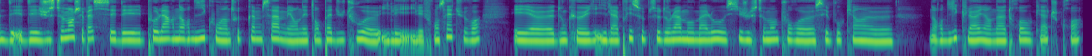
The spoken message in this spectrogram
des, justement, je sais pas si c'est des polars nordiques ou un truc comme ça, mais en étant pas du tout, il, est, il est français, tu vois. Et donc il a pris ce pseudo-là, Momalo, aussi justement pour ses bouquins nordiques. Là, il y en a trois ou quatre, je crois.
